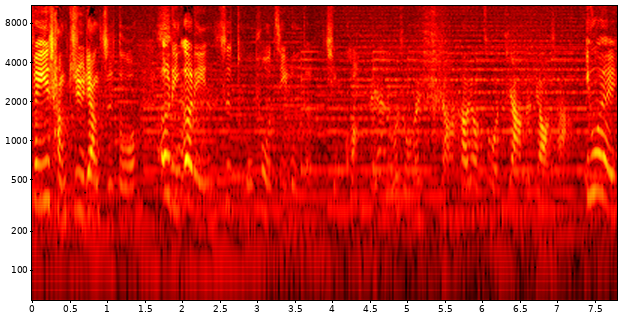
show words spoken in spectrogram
非常巨量之多，二零二零是突破纪录的情况。等一下，你为什么会想到要做这样的调查？因为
